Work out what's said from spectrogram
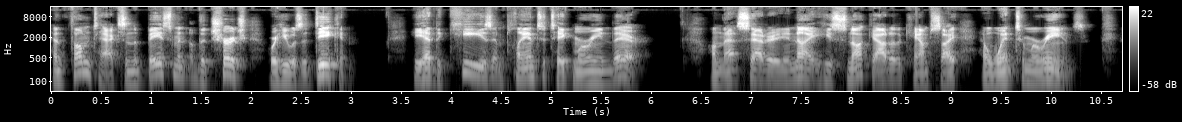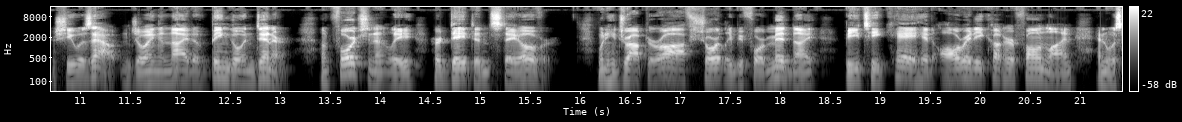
and thumbtacks in the basement of the church where he was a deacon. He had the keys and planned to take Marine there. On that Saturday night, he snuck out of the campsite and went to Marine's. She was out, enjoying a night of bingo and dinner. Unfortunately, her date didn't stay over. When he dropped her off shortly before midnight, BTK had already cut her phone line and was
